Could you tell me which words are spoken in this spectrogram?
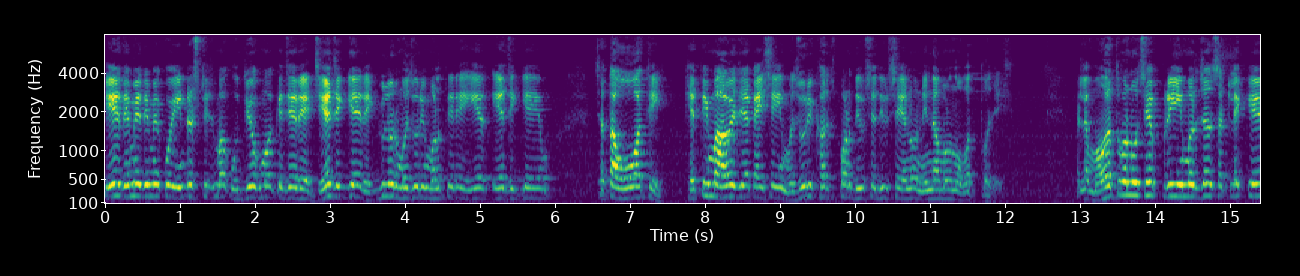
એ ધીમે ધીમે કોઈ ઇન્ડસ્ટ્રીઝમાં ઉદ્યોગમાં કે જે જે જગ્યાએ રેગ્યુલર મજૂરી મળતી રહે, એ એ જગ્યાએ જતા હોવાથી ખેતીમાં હવે જે કાંઈ છે, એ મજૂરી ખર્ચ પણ દિવસે દિવસે એનો નિંદામણનો વધતો જાય છે. એટલે મહત્વનું છે પ્રી ઇમરજન્સ એટલે કે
